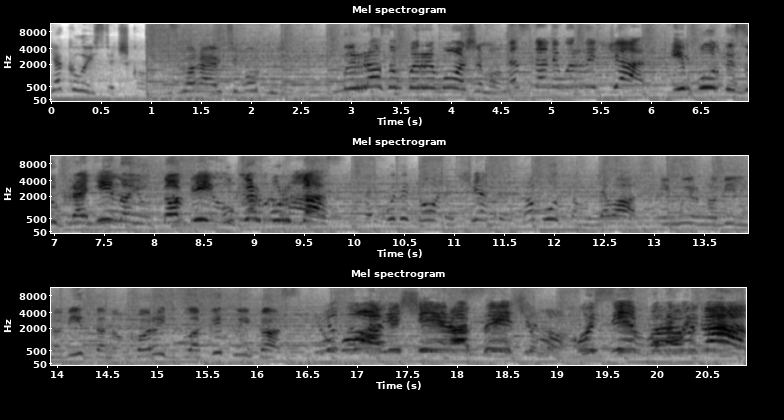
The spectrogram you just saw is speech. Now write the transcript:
як листячко, згорають у вогні. Ми разом переможемо Настане мирний час. і бути з Україною тобі Укрбургаз. Буде доля щедрою здобутками для вас. І мирно, вільно віддано горить блакитний газ. Любові щиро зичимо усім боровикам!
